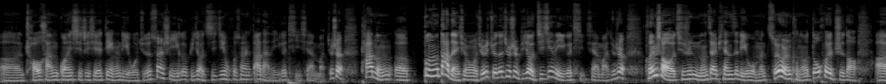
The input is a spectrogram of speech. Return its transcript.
呃，朝韩关系这些电影里，我觉得算是一个比较激进或算是大胆的一个体现吧。就是他能呃不能用大胆形容，我觉得觉得就是比较激进的一个体现吧。就是很少，其实你能在片子里，我们所有人可能都会知道啊，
